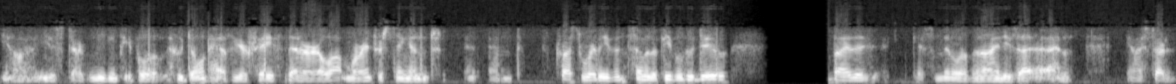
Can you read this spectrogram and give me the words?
you know, you start meeting people who don't have your faith that are a lot more interesting and and, and trustworthy than some of the people who do. By the I guess middle of the '90s, I, I you know I started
